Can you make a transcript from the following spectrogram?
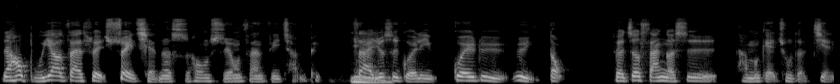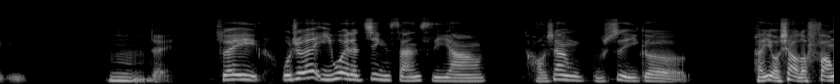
然后不要在睡睡前的时候使用三 C 产品。再来就嗯是规律规律运动，所以这三个是他们给出的建议。嗯，对，所以我觉得一味的禁三 C 啊，好像不是一个很有效的方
